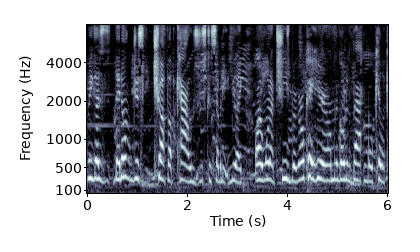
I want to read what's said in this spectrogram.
because they don't just chop up cows just because somebody be like, oh, I want a cheeseburger. Okay, here I'm gonna go to the back and go kill a cow.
